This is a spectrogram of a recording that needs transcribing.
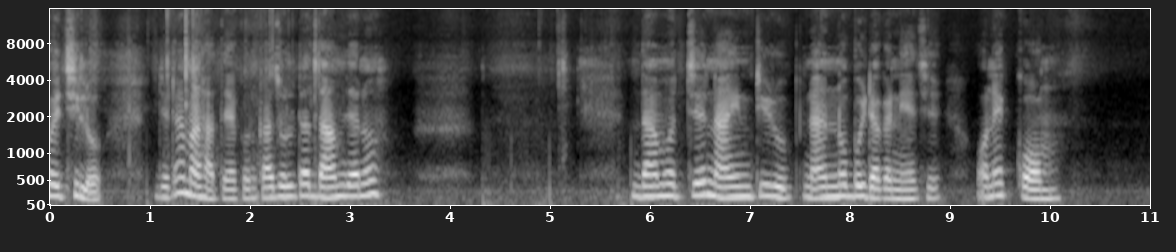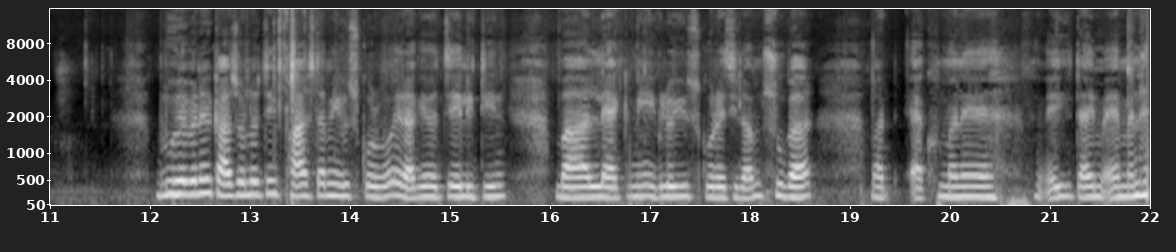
হয়েছিল যেটা আমার হাতে এখন। কাজলটার দাম যেন দাম হচ্ছে নাইনটি রুপ নব্বই টাকা নিয়েছে। অনেক কম। ব্লু হেভেনের কাজল হচ্ছে ফার্স্ট আমি ইউজ করব। এর আগে হচ্ছে এলিটিন বা ল্যাকমি এগুলো ইউজ করেছিলাম সুগার বাট এখন মানে এই টাইম মানে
